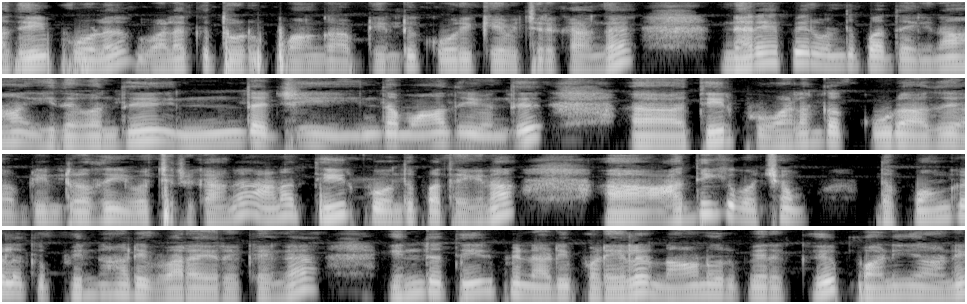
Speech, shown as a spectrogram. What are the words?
அதே போல் வழக்கு தொடுப்பாங்க அப்படின்ட்டு கோரிக்கை வச்சுருக்காங்க. நிறைய பேர் வந்து பார்த்திங்கன்னா இதை வந்து இந்த ஜி இந்த மாதிரி வந்து தீர்ப்பு வழங்கக்கூடாது அப்படின்றது யோசிச்சிருக்காங்க. ஆனால் தீர்ப்பு வந்து பார்த்திங்கன்னா அதிகபட்சம் இந்த பொங்கலுக்கு பின்னாடி வர இருக்குங்க. இந்த தீர்ப்பின் அடிப்படையில் நானூறு பேருக்கு பணியாணை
